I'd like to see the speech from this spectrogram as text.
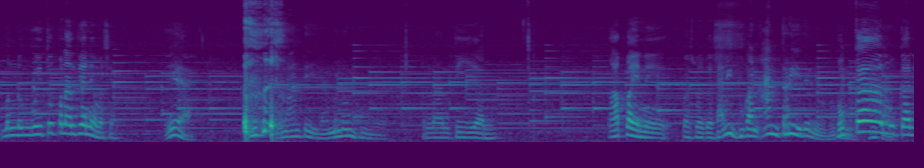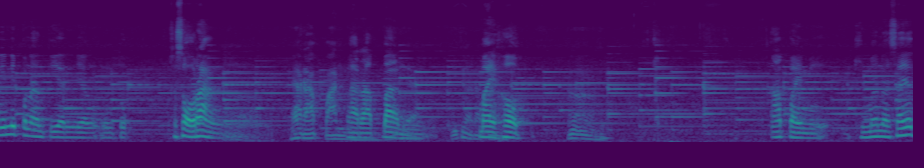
menunggu itu penantian ya Mas ya? iya nanti ya menunggu Penantian. Apa ini Mas Bagas? tapi bukan antri itu loh Bukan, bukan ini penantian yang untuk seseorang. harapan Harapan. Iya, itu harapan My hope. Heeh. apa ini gimana? Saya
